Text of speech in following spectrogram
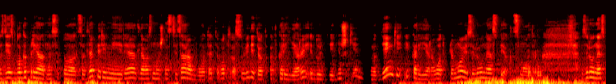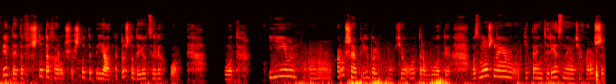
Здесь благоприятная ситуация для перемирия, для возможности заработать. Вот увидите, вот от карьеры идут денежки, вот деньги и карьера. Вот прямой зеленый аспект смотрим. Зеленый аспект это что-то хорошее, что-то приятное, то, что дается легко. Вот. И э, хорошая прибыль вообще от работы. Возможны какие-то интересные, очень хорошие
